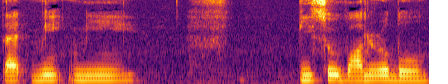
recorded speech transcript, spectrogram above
that made me be so vulnerable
